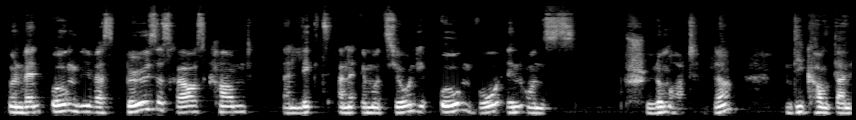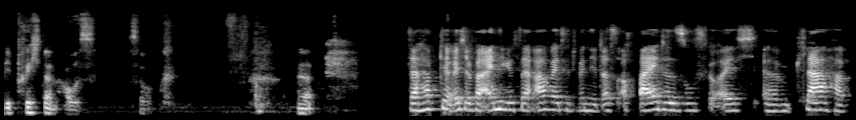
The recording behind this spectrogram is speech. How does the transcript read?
Und wenn irgendwie was Böses rauskommt, dann liegt es an der Emotion, die irgendwo in uns schlummert. Ne? Und die kommt dann, die bricht dann aus. So. Ja. Da habt ihr euch aber einiges erarbeitet, wenn ihr das auch beide so für euch ähm, klar habt,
